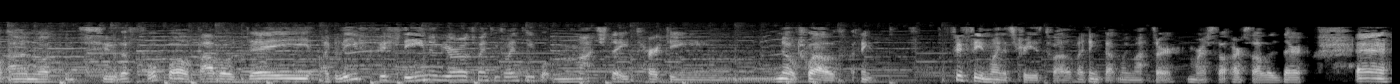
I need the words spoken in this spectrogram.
and welcome to the Football Bubble Day, I believe 15 of Euro 2020, but match day 13, no 12, I think 15 minus 3 is 12. I think that my maths are, are solid there. Uh,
